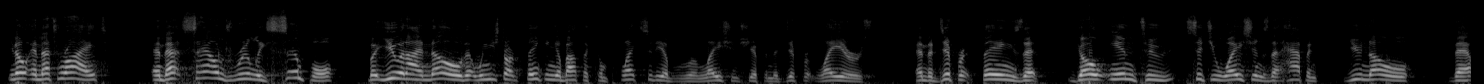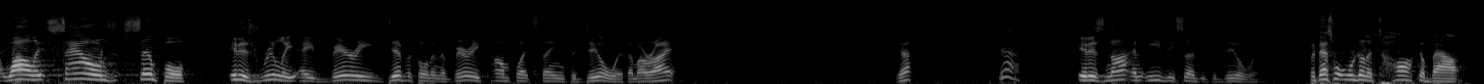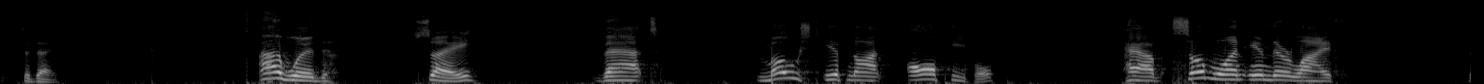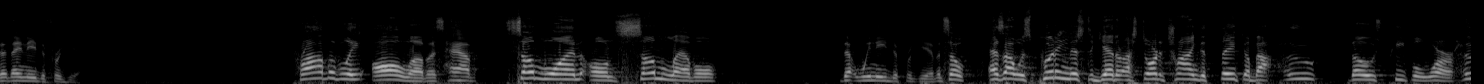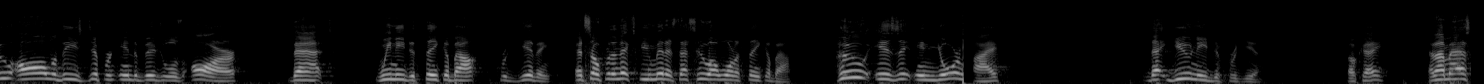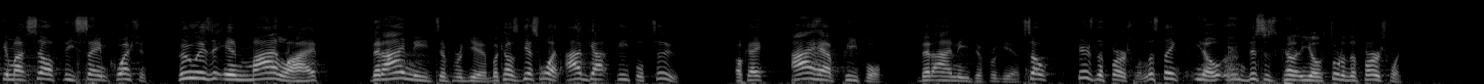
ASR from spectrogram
You know, and that's right. And that sounds really simple, but you and I know that when you start thinking about the complexity of a relationship and the different layers and the different things that go into situations that happen, you know that while it sounds simple, it is really a very difficult and a very complex thing to deal with. Am I right? Yeah? Yeah. It is not an easy subject to deal with. But that's what we're going to talk about today. I would say that most, if not all people, have someone in their life that they need to forgive. Probably all of us have someone on some level that we need to forgive. And so, as I was putting this together, I started trying to think about who those people were, who all of these different individuals are that we need to think about forgiving. And so, for the next few minutes, that's who I want to think about. Who is it in your life that you need to forgive? Okay? And I'm asking myself these same questions. Who is it in my life that I need to forgive? Because guess what? I've got people too. Okay? I have people that I need to forgive. So here's the first one. Let's think, you know, this is kind of, you know, sort of the first one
